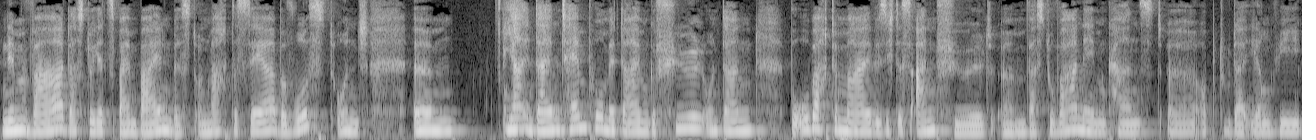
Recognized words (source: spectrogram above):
nimm wahr, dass du jetzt beim Bein bist und mach das sehr bewusst und ähm, ja, in deinem Tempo, mit deinem Gefühl und dann beobachte mal, wie sich das anfühlt, ähm, was du wahrnehmen kannst, äh, ob du da irgendwie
